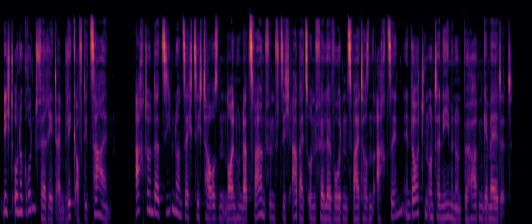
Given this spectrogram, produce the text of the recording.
Nicht ohne Grund verrät ein Blick auf die Zahlen. 867.952 Arbeitsunfälle wurden 2018 in deutschen Unternehmen und Behörden gemeldet.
